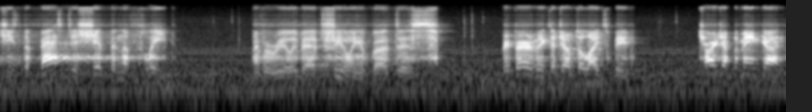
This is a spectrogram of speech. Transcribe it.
She's the fastest ship in the fleet. I have a really bad feeling about this. Prepare to make the jump to light speed. Charge up the main gun.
